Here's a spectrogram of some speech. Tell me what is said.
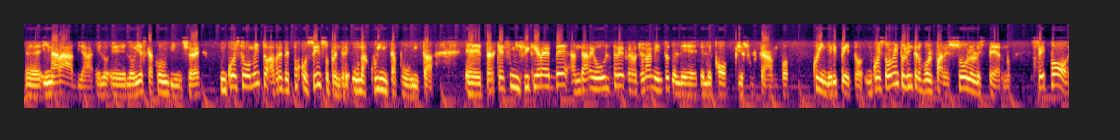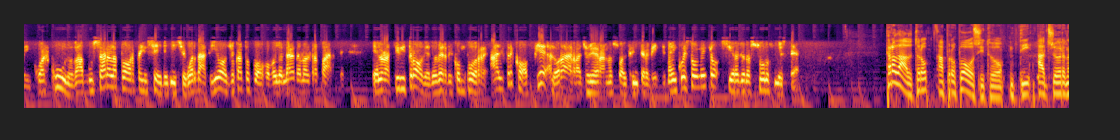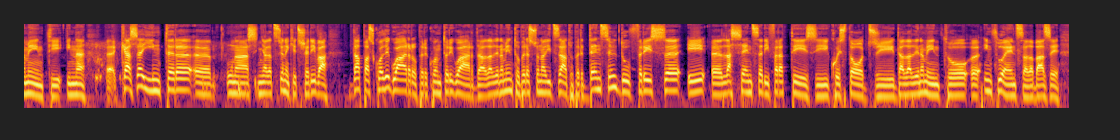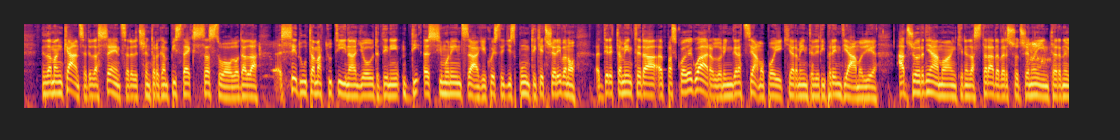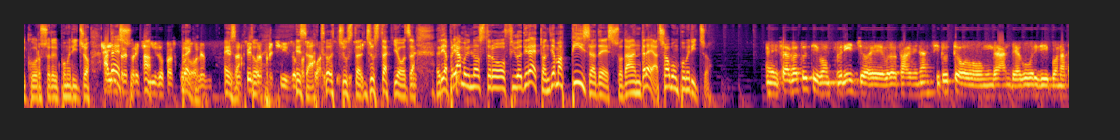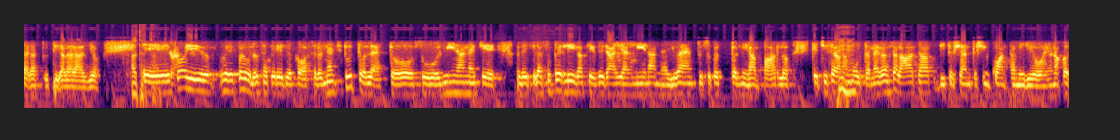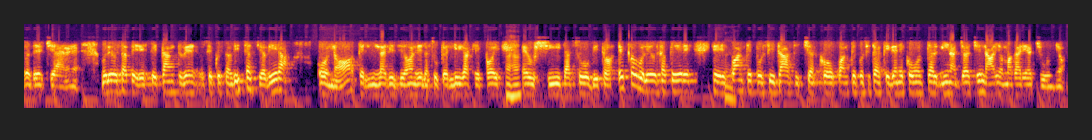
eh, in Arabia e lo, e lo riesca a convincere, in questo momento avrebbe poco senso prendere una quinta punta, eh, perché significherebbe andare oltre il ragionamento delle, delle coppie sul campo. Quindi, ripeto, in questo momento l'Inter vuole fare solo l'esterno. Se poi qualcuno va a bussare alla porta in sede e dice guardate io ho giocato poco, voglio andare da un'altra parte e allora ti ritrovi a dover ricomporre altre coppie, allora ragioneranno su altri interventi, ma in questo momento si ragiona solo sull'esterno. Tra l'altro, a proposito di aggiornamenti in eh, casa Inter, eh, una segnalazione che ci arriva da Pasquale Guarro per quanto riguarda l'allenamento personalizzato per Denzel Dufris e eh, l'assenza di Frattesi quest'oggi dall'allenamento eh, influenza alla base della mancanza e dell'assenza del centrocampista ex Sassuolo dalla eh, seduta mattutina agli ordini di eh, Simone Inzaghi. Questi gli spunti che ci arrivano eh, direttamente da eh, Pasquale Guarro, lo ringraziamo, poi chiaramente li riprendiamo, li aggiorniamo anche nella strada verso Genoa Inter nel corso del pomeriggio. Sempre Adesso, preciso, ah, Pasqualone. prego. Esatto, Sempre preciso, esatto, giusta, giusta chiosa. Riapriamo il nostro filo diretto, andiamo a Pisa adesso da Andrea. Ciao, buon pomeriggio. Eh, salve a tutti, buon pomeriggio e volevo farvi innanzitutto un grande auguri di buon Natale a tutti dalla radio. E poi, eh, poi volevo sapere due cose. Innanzitutto ho letto sul Milan che la Superliga che vedrà al Milan, Juventus, soprattutto al Milan parlo, che ci sarà Mhm. una multa mega salata di 350 milioni, una cosa del genere. Volevo sapere se, tanto se questa notizia sia vera o no per l'adesione della Superliga che poi Ah. è uscita subito e poi volevo sapere eh, Sì. quante possibilità si cerco quante possibilità che viene Conte al Milan già a gennaio o magari a giugno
